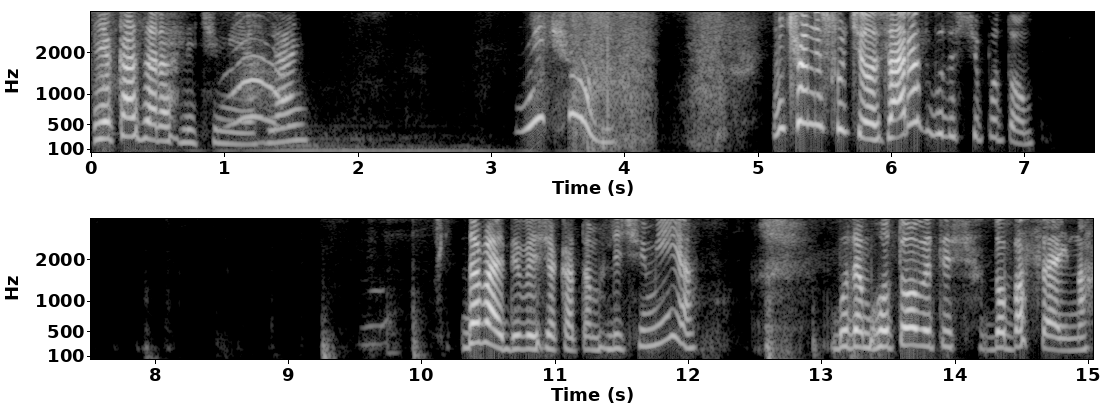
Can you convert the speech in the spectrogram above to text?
Яка зараз глічемія? Глянь. Нічого. Нічого не случилось. Зараз будеш чи потім? Давай дивись, яка там глічемія. Будемо готуватись до басейна.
